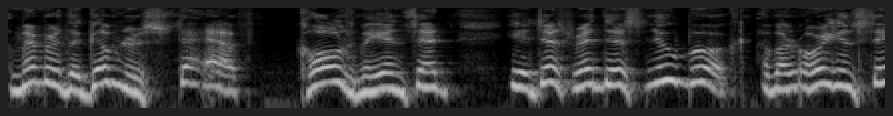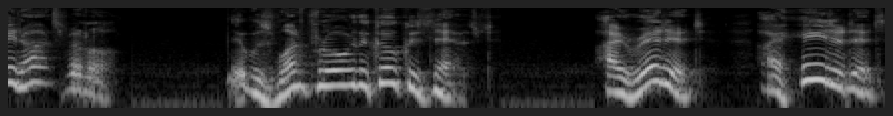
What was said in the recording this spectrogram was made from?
a member of the governor's staff called me and said he had just read this new book about Oregon State Hospital. It was One Flew Over the Cuckoo's Nest. I read it. I hated it.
